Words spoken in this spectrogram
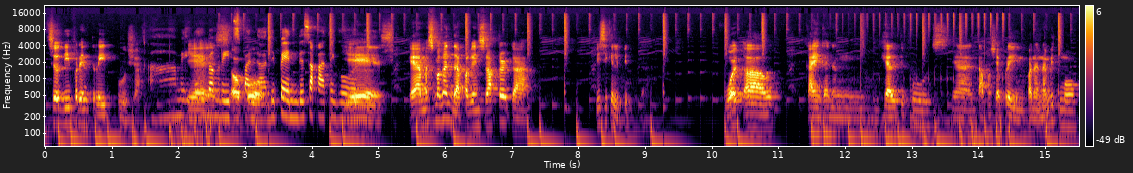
So, different rate po siya. Ah, may Yes, iba-ibang rates opo. pala. Depende sa category. Yes. Kaya mas maganda pag instructor ka, physically fit ka. Workout, kain ka ng healthy foods, yan. Tapos syempre yung pananamit mo.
